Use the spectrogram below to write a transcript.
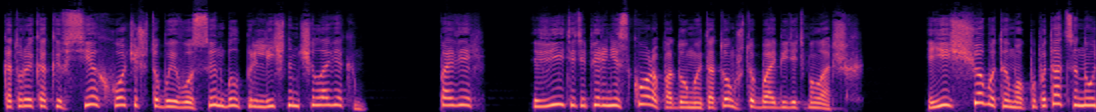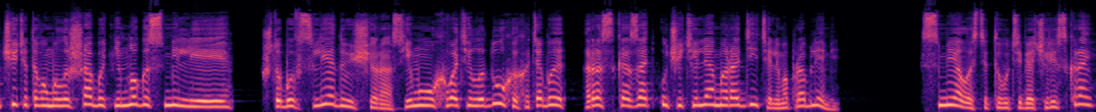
который, как и все, хочет, чтобы его сын был приличным человеком. Поверь, Витя теперь не скоро подумает о том, чтобы обидеть младших. еще бы ты мог попытаться научить этого малыша быть немного смелее, чтобы в следующий раз ему хватило духа хотя бы рассказать учителям и родителям о проблеме. Смелость-то у тебя через край,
